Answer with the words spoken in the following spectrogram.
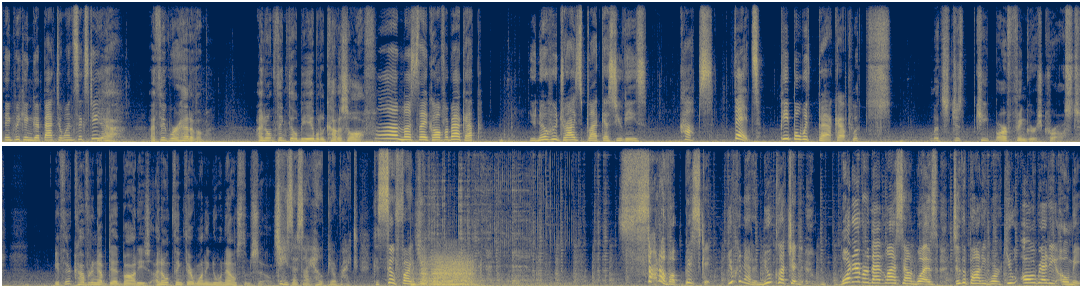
Think we can get back to 160? Yeah, I think we're ahead of them. I don't think they'll be able to cut us off. Uh, unless they call for backup. You know who drives black SUVs? Cops, feds, people with backup. Let's let's just keep our fingers crossed. If they're covering up dead bodies, I don't think they're wanting to announce themselves. Jesus, I hope you're right, because so far you. Son of a biscuit! You can add a new clutch and whatever that last sound was to the bodywork you already owe me.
